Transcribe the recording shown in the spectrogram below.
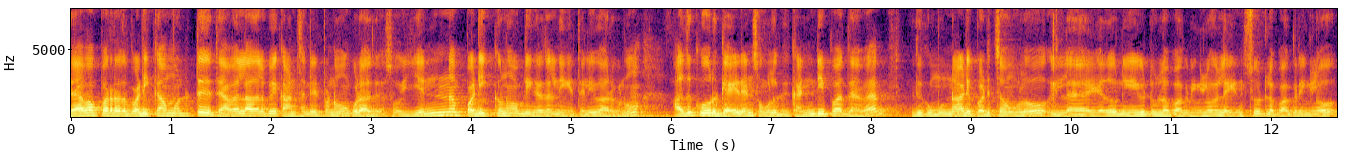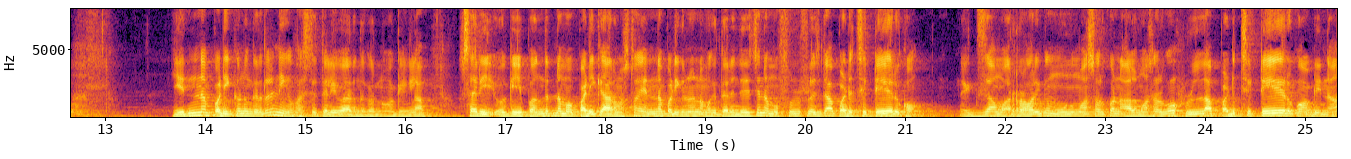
தேவைப்படுறத படிக்காமல் விட்டுட்டு தேவையில்லாததில் போய் கான்சன்ட்ரேட் பண்ணவும் கூடாது. ஸோ என்ன படிக்கணும் அப்படிங்கிறதுல நீங்கள் தெளிவாக இருக்கணும். அதுக்கு ஒரு கைடன்ஸ் உங்களுக்கு கண்டிப்பாக தேவை. இதுக்கு முன்னாடி படித்தவங்களோ இல்லை ஏதோ நீங்கள் யூடியூப்பில் பார்க்குறீங்களோ இல்லை இன்ஸ்டியூட்டில் பார்க்குறீங்களோ என்ன படிக்கணுங்கிறதுல நீங்கள் ஃபஸ்ட்டு தெளிவாக இருந்துக்கணும் ஓகேங்களா சரி ஓகே இப்போ வந்துட்டு நம்ம படிக்க ஆரம்பிச்சிட்டோம். என்ன படிக்கணும்னு நமக்கு தெரிஞ்சிருச்சு. நம்ம ஃபுல் ஃப்ளெஜ்டாக படிச்சுட்டே இருக்கோம். எக்ஸாம் வர்ற வரைக்கும் மூணு மாதம் இருக்கும் நாலு மாதம் இருக்கும் ஃபுல்லாக படிச்சுட்டே இருக்கும் அப்படின்னா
